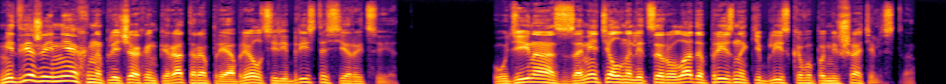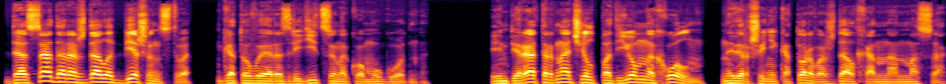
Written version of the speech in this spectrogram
Медвежий мех на плечах императора приобрел серебристо-серый цвет. Удинас заметил на лице Рулада признаки близкого помешательства. Досада рождала бешенство, готовое разрядиться на ком угодно. Император начал подъем на холм, на вершине которого ждал Ханнан Масак.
